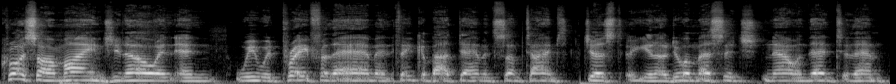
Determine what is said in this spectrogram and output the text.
cross our minds, you know, and, and we would pray for them and think about them and sometimes just, you know, do a message now and then to them.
